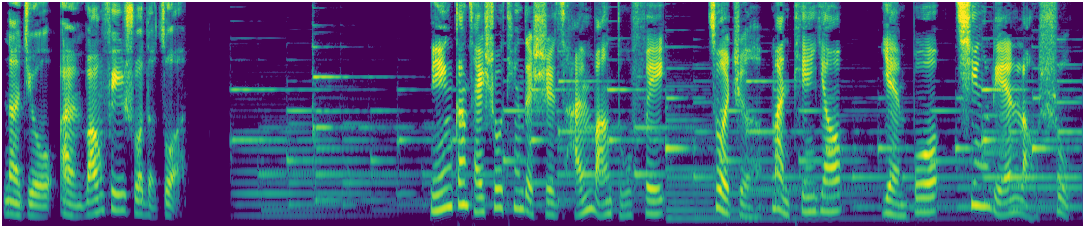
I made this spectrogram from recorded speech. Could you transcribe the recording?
那就按王妃说的做。您刚才收听的是《蚕王毒妃》，作者漫天妖。演播：青莲老树。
